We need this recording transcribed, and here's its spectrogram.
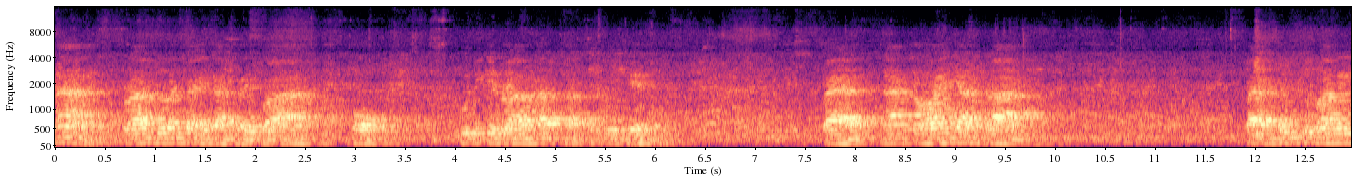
ห้าร้านธุรใจการไฟฟ้าหกคุณจิรารัตน์สัตว์สุเทนแปดนางน้อยญาติกลางแปดคุณสุมาลี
